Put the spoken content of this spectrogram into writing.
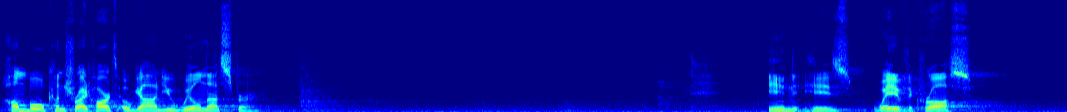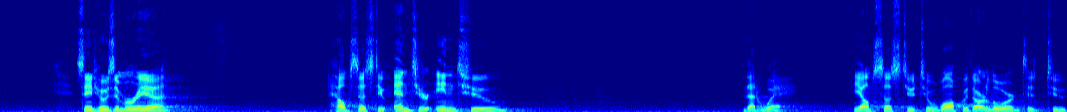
humble, contrite heart, O God, you will not spurn. In his way of the cross, St. Josemaria helps us to enter into that way. He helps us to, to walk with our Lord, to, to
